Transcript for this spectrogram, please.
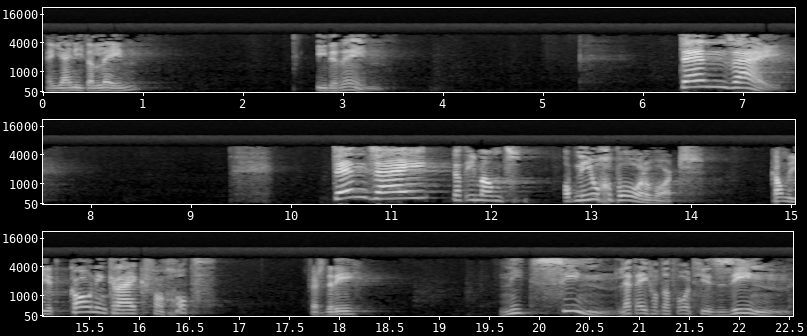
En jij niet alleen, iedereen. Tenzij. Tenzij dat iemand opnieuw geboren wordt, kan hij het koninkrijk van God, vers 3, niet zien. Let even op dat woordje zien.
